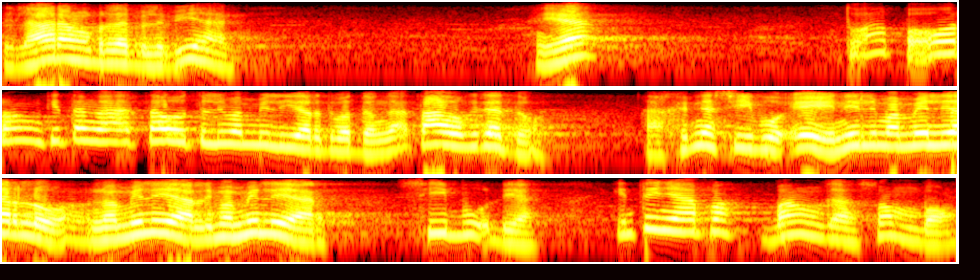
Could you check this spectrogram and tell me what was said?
Dilarang berlebih-lebihan. Ya. Itu apa? Orang kita nggak tahu itu 5 miliar itu betul. Nggak tahu kita tuh. Akhirnya sibuk. Eh ini 5 miliar loh. 5 miliar, 5 miliar. Sibuk dia. Intinya apa? Bangga, sombong.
